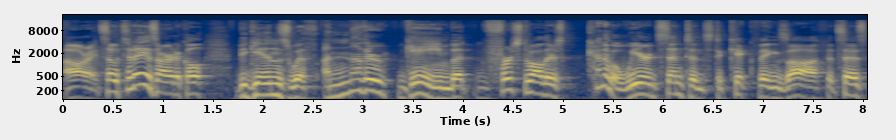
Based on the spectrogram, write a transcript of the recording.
All right, so today's article begins with another game, but first of all, there's kind of a weird sentence to kick things off. It says,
